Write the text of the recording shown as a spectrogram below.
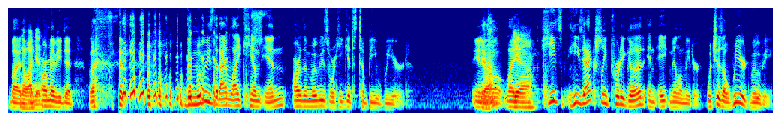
but No, I or, did. or maybe he did. But the movies that I like him in are the movies where he gets to be weird. You Yeah. know, like Yeah. he's he's actually pretty good in Eight Millimeter, which is a weird movie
